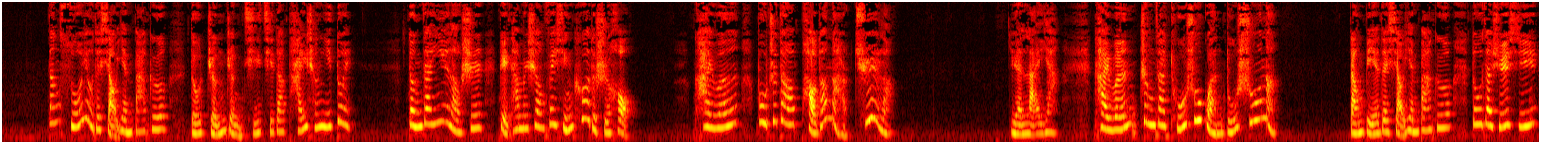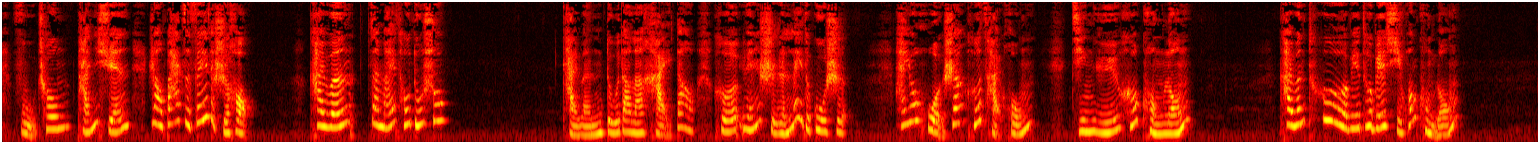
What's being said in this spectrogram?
当所有的小燕八哥都整整齐齐的排成一队，等待叶老师给他们上飞行课的时候。凯文不知道跑到哪儿去了。原来呀，凯文正在图书馆读书呢。当别的小燕八哥都在学习俯冲、盘旋、绕八字飞的时候，凯文在埋头读书。凯文读到了海盗和原始人类的故事，还有火山和彩虹。鲸鱼和恐龙。凯文特别特别喜欢恐龙。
